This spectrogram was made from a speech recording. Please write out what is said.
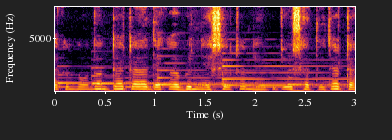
এখন মতন টাটা, দেখা হবে নেক্সট একটা নিউ ভিডিওর সাথে। টাটা।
